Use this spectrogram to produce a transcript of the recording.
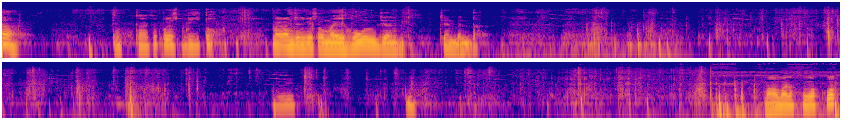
Wala. Kakapulas dito. May andyan guys, oh, may hole dyan. Dyan banda. Wait. Mama na kung wakwak.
